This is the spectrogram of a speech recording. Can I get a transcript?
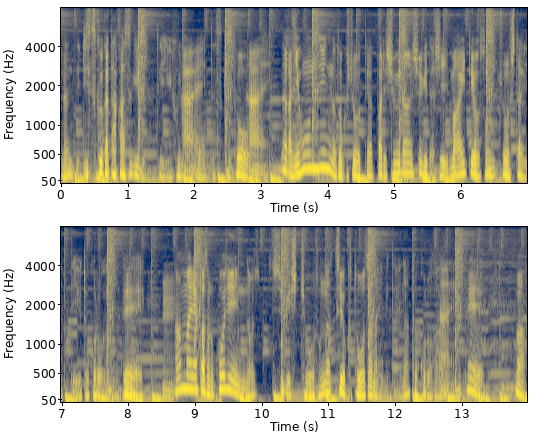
なんでリスクが高すぎるっていうふうに思うんですけど、はいはい、なんか日本人の特徴ってやっぱり集団主義だし、まあ、相手を尊重したりっていうところがあるので、うん、あんまりやっぱその個人の主義主張をそんな強く通さないみたいなところがあるので、はい、まあ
